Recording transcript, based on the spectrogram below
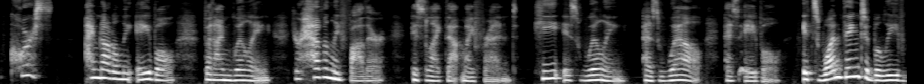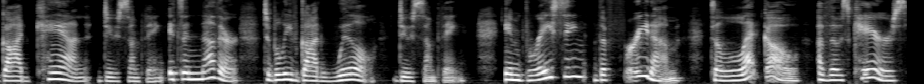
Of course, I'm not only able, but I'm willing. Your heavenly Father is like that, my friend. He is willing as well as able. It's one thing to believe God can do something. It's another to believe God will do something. Embracing the freedom to let go of those cares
